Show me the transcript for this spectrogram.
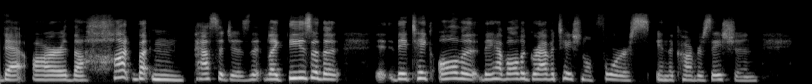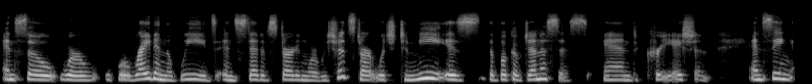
that are the hot button passages that like these are the they take all the they have all the gravitational force in the conversation. And so we're we're right in the weeds instead of starting where we should start which to me is the book of genesis and creation and seeing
